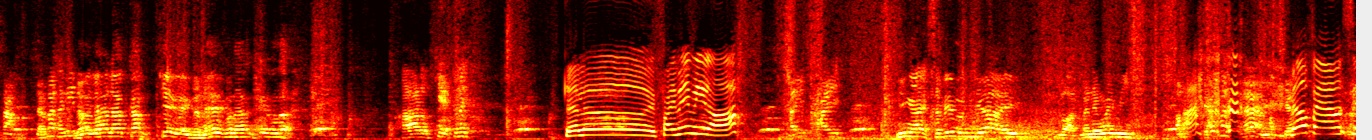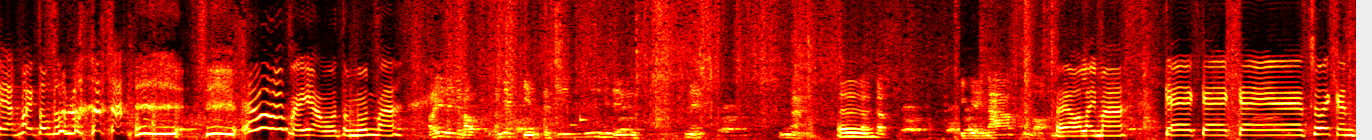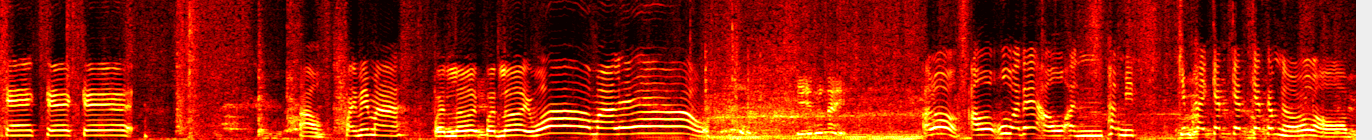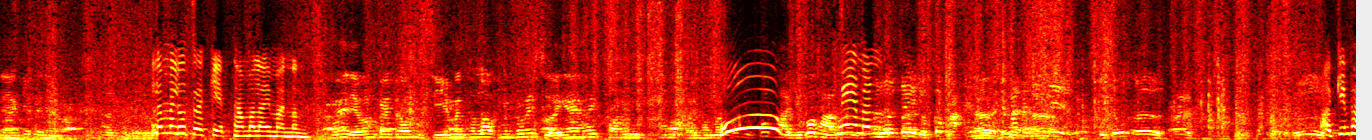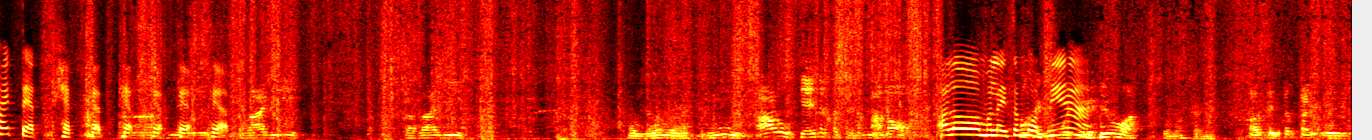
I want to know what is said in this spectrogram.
สามแต่มาทางนี้แล้วแล้วแล้วกั้มเจ๊กันกันแน่ Kia con lại kia con lại พาเราเขียดเลยแกเลย ไฟไม่มีเหรอไทยไทยนี่ไงสวิตมันเยอะไอ้หลอดมันยังไม่มีเอามาแกะมาแกะมาแกะเลิกไปเอาแสงไฟตรงนู้นมาเอ้ยไปเอาตรงนู้นมาเฮ้ยเลยเราอันนี้กินแต่ที่นี่ที่นี่นี่นี่เออกับใหญ่น้ำหรอ ไปเอาอะไรมา แกแกแกช่วยกันแกแกแก เอาไฟไม่มา เปิดเลยเปิดเลยว้าวมาแล้วเจ๊รู้ไหนเอาลูกเอาอู้มาได้เอาอันพันมิดกินไผ่แก๊บแก๊บแก๊บกับเนื้อหรอ Kia này kia này แล้วไม่รู้จะเก็บทำอะไรมันนั่นไม่เดี๋ยวมันไปโดนสีมันทะเลาะมันก็ไม่สวยไงให้ความทะเลาะไปของมันอู้ผ่าอยู่ก็ผ่านี่มันเออเจ๊อยู่ก็ผักเออมาเอออีตู้เออเอากินไผ่แตดแผดแผดแผดแผดแผดแผดสบายดีสบายดี ผมจะนั่งเลยอืมเอาลูกเจ๊จะเขาใส่น้ำหนานอกอะโลเมื่อไหรจะหมดเนี่ย ไม่รู้อะเอาเสร็จก็ไปอือ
